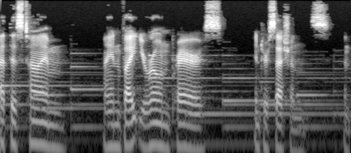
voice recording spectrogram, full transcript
At this time, I invite your own prayers, intercessions, and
